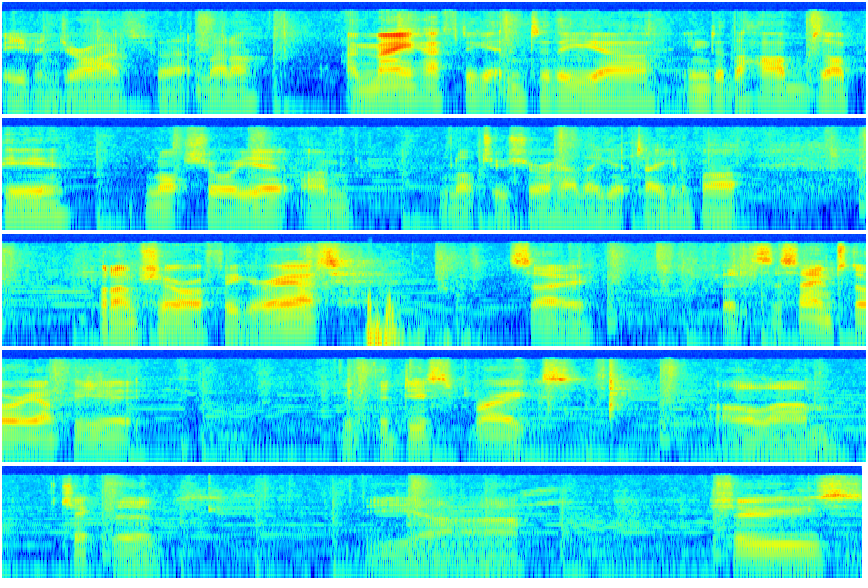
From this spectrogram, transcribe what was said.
even drives for that matter. I may have to get into the uh, into the hubs up here. Not sure yet. I'm not too sure how they get taken apart, but I'm sure I'll figure out. So, but it's the same story up here with the disc brakes. I'll um, check the the uh, shoes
